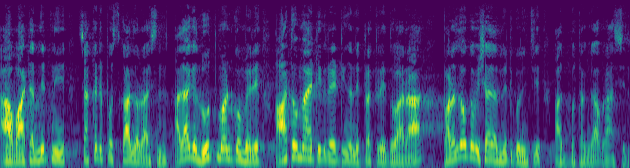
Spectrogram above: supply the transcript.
ఆ వాటన్నిటిని చక్కటి పుస్తకాల్లో రాసింది. అలాగే రూత్ మాండ్కోమెరీ ఆటోమేటిక్ రైటింగ్ అనే ప్రక్రియ ద్వారా పరలోక విషయాలన్నిటి గురించి అద్భుతంగా వ్రాసింది.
